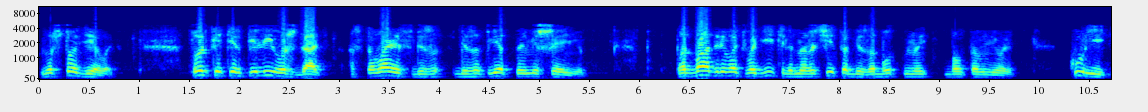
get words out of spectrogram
Но что делать? Только терпеливо ждать, оставаясь без, безответной мишенью. Подбадривать водителя нарочито беззаботной болтовней. Курить.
